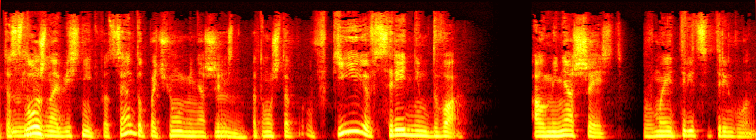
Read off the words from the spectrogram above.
Это Мгм. сложно объяснить пациенту, почему у меня 6. Мгм. Потому что в Киеве в среднем 2, а у меня 6 в мои 33 года.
